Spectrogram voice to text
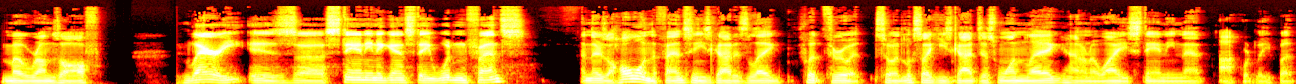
Moe runs off. Larry is uh, standing against a wooden fence, and there's a hole in the fence, and he's got his leg put through it, so it looks like he's got just one leg. I don't know why he's standing that awkwardly, but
